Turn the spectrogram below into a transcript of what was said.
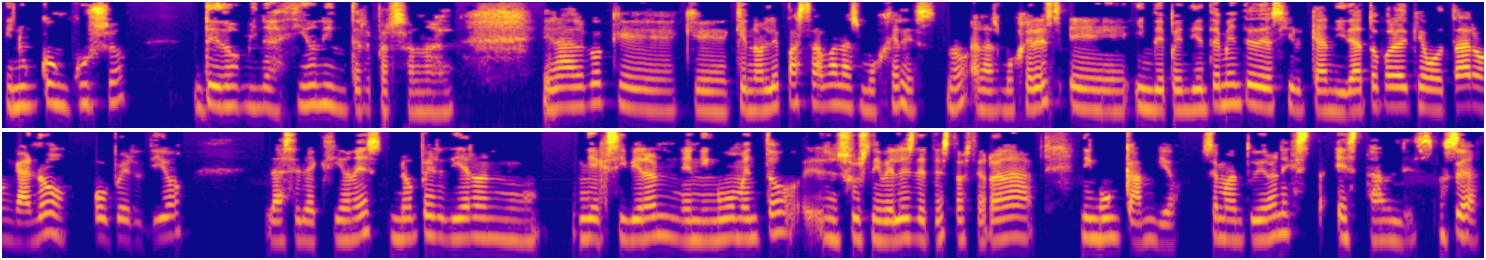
en un concurso de dominación interpersonal. Era algo que, que, no le pasaba a las mujeres, ¿no? A las mujeres, eh, independientemente de si el candidato por el que votaron ganó o perdió, las elecciones no perdieron ni exhibieron en ningún momento en sus niveles de testosterona ningún cambio, se mantuvieron estables. O sea,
